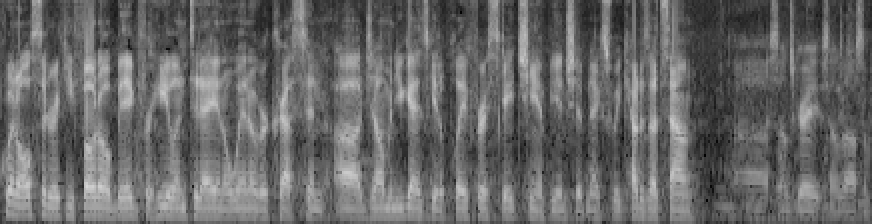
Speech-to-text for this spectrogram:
Quinn Olson, Ricky Photo, big for Heelan today and a win over Creston. Uh, gentlemen, you guys get to play for a state championship next week. How does that sound? Uh, sounds great. Sounds awesome.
